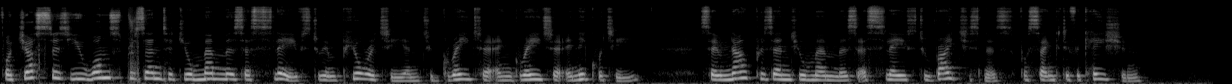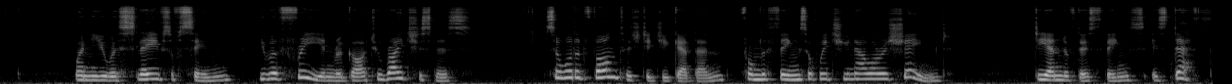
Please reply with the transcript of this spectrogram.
For just as you once presented your members as slaves to impurity and to greater and greater iniquity, so now present your members as slaves to righteousness for sanctification. When you were slaves of sin, you were free in regard to righteousness. So, what advantage did you get then from the things of which you now are ashamed? The end of those things is death.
